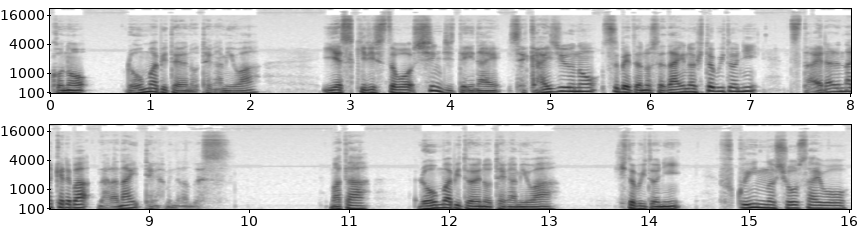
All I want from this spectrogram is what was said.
このローマ人への手紙はイエス・キリストを信じていない世界中のすべての世代の人々に伝えられなければならない手紙なのです。またローマ人への手紙は人々に福音の詳細を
